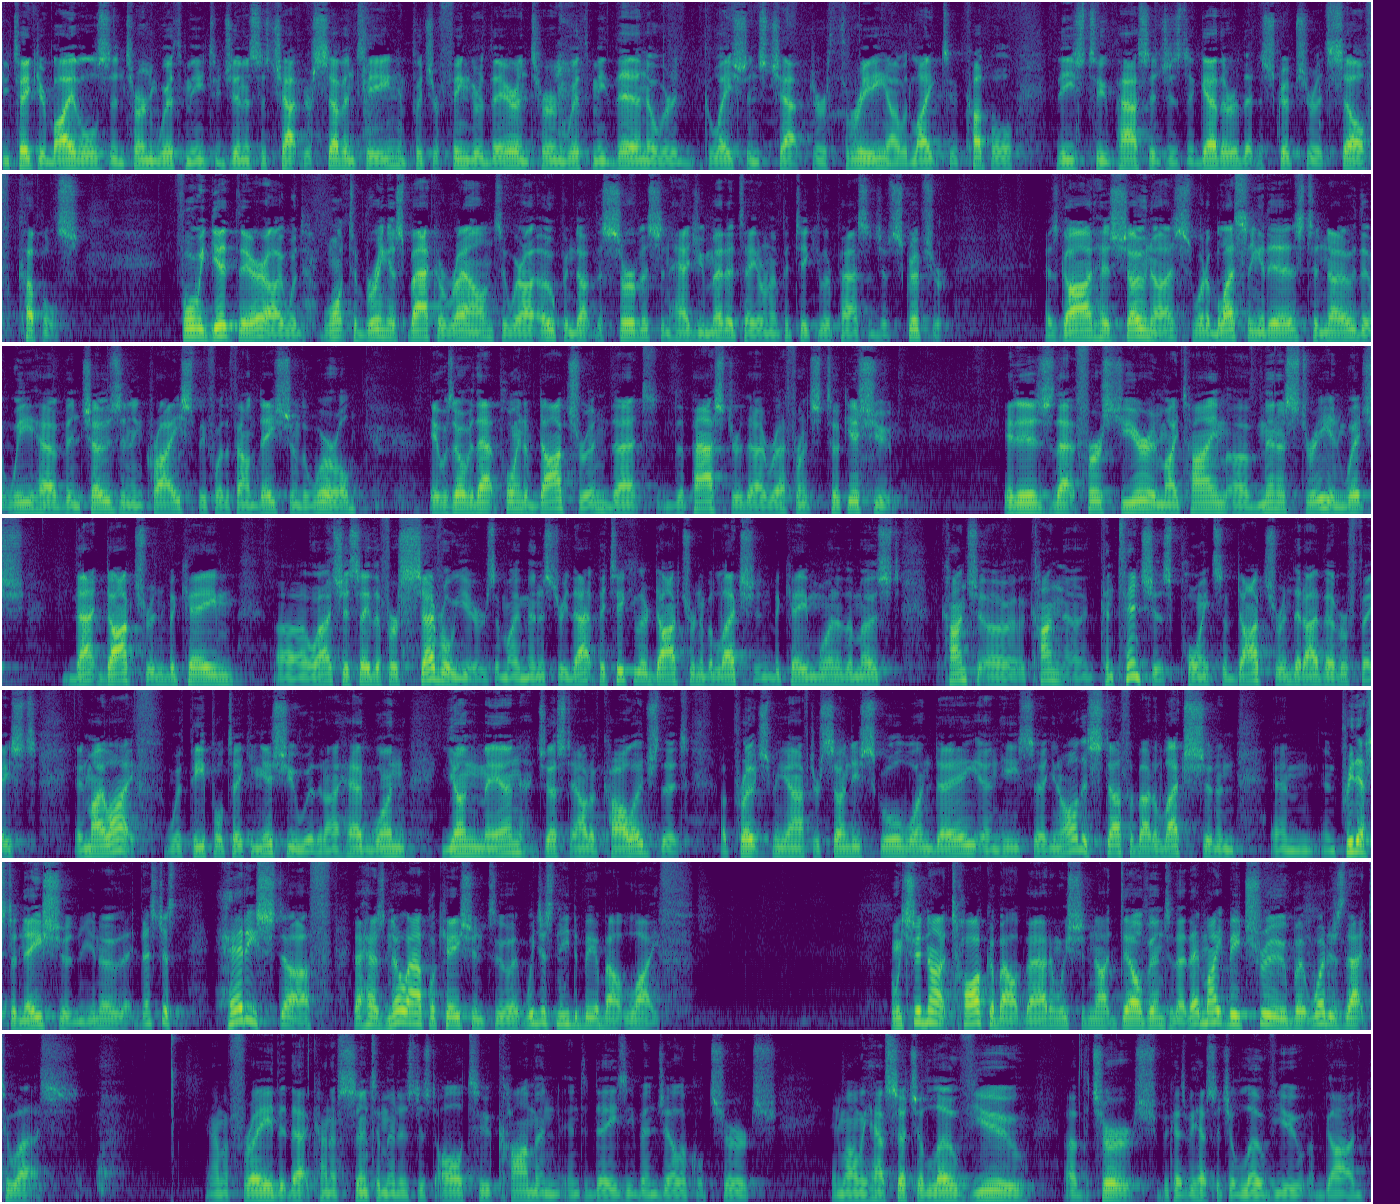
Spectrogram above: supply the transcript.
If you take your Bibles and turn with me to Genesis chapter 17 and put your finger there and turn with me then over to Galatians chapter 3, I would like to couple these two passages together that the scripture itself couples. Before we get there, I would want to bring us back around to where I opened up the service and had you meditate on a particular passage of scripture. As God has shown us what a blessing it is to know that we have been chosen in Christ before the foundation of the world, it was over that point of doctrine that the pastor that I referenced took issue. It is that first year in my time of ministry in which that doctrine became, uh, well, I should say the first several years of my ministry, that particular doctrine of election became one of the most con- uh, con- uh, contentious points of doctrine that I've ever faced in my life with people taking issue with it. I had one young man just out of college that approached me after Sunday school one day and he said, You know, all this stuff about election and, and, and predestination, you know, that, that's just heady stuff that has no application to it. We just need to be about life. And we should not talk about that and we should not delve into that. That might be true, but what is that to us? And I'm afraid that that kind of sentiment is just all too common in today's evangelical church. And while we have such a low view of the church, because we have such a low view of God.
